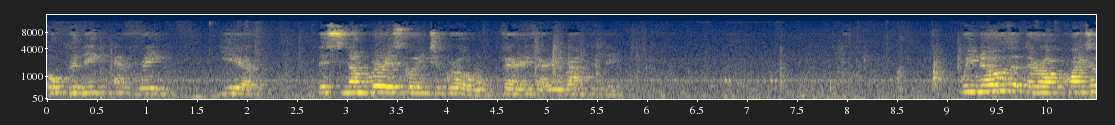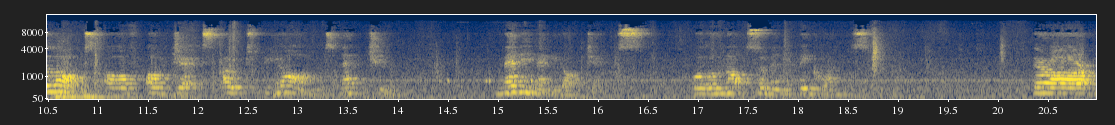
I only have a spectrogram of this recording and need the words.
opening every year, this number is going to grow very, very rapidly. We know that there are quite a lot of objects out beyond Neptune. Many, many objects, although not so many big ones. There are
